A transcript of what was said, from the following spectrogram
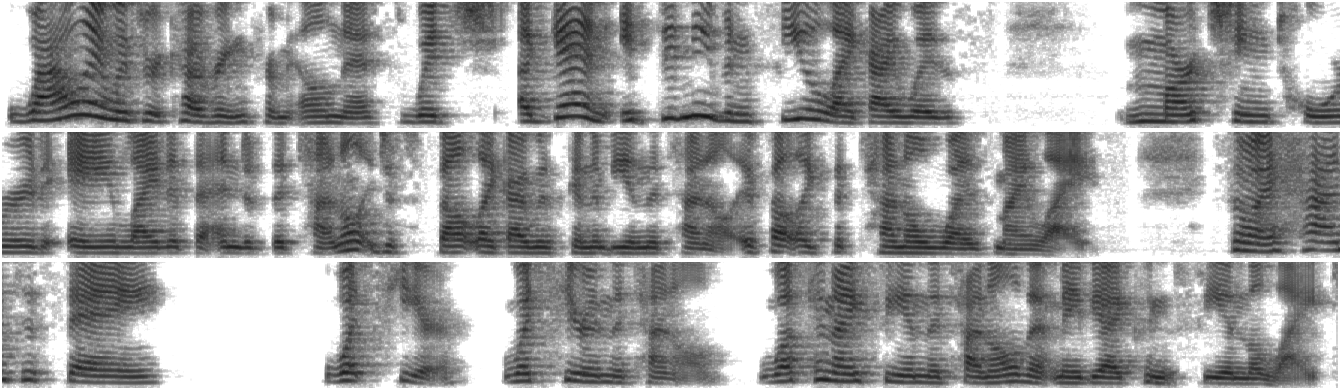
while I was recovering from illness, which again, it didn't even feel like I was marching toward a light at the end of the tunnel. It just felt like I was going to be in the tunnel. It felt like the tunnel was my life. So I had to say, what's here? What's here in the tunnel? What can I see in the tunnel that maybe I couldn't see in the light?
